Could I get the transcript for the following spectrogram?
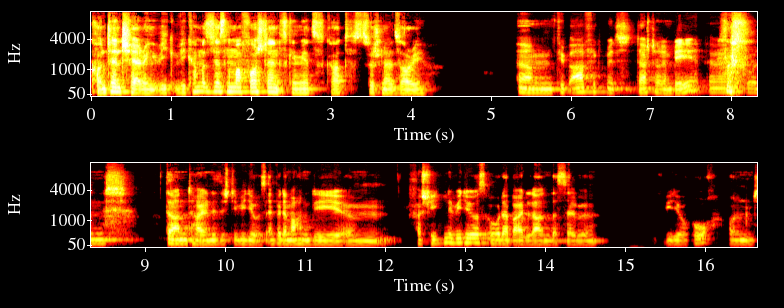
Content Sharing, wie, wie kann man sich das nochmal vorstellen? Das ging mir jetzt gerade zu schnell, sorry. Ähm, typ A fickt mit Darstellerin B äh, und dann teilen die sich die Videos. Entweder machen die ähm, verschiedene Videos oder beide laden dasselbe Video hoch und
